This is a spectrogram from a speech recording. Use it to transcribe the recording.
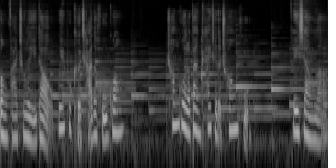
迸发出了一道微不可察的弧光，穿过了半开着的窗户，飞向了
